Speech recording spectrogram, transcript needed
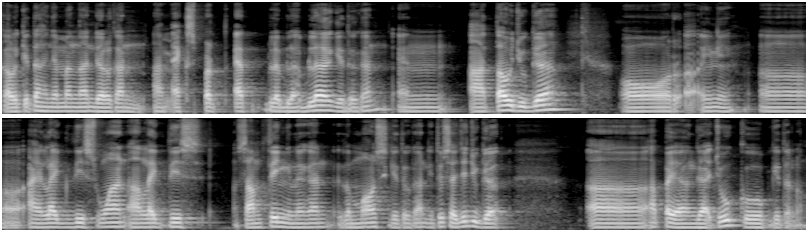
kalau kita hanya mengandalkan I'm expert at bla bla bla gitu kan and atau juga or uh, ini uh, I like this one I like this something gitu kan the most gitu kan. Itu saja juga uh, apa ya nggak cukup gitu loh.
